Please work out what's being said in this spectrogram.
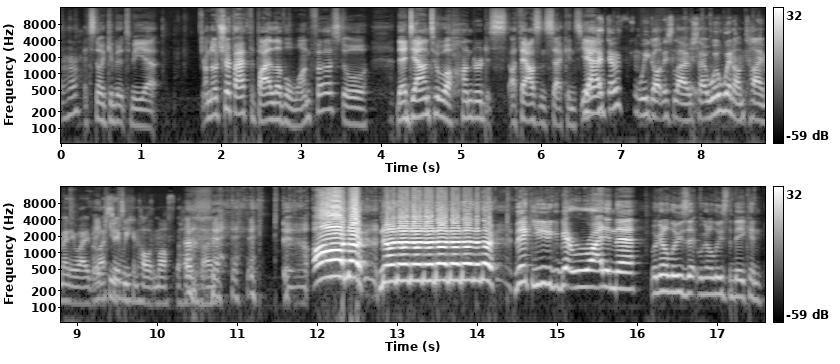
Uh huh. It's not giving it to me yet. I'm not sure if I have to buy level one first or they're down to a hundred, a thousand seconds. Yeah. Yeah. I don't think we got this low, so we'll win on time anyway. But Hey, let's see if we can hold them off the whole time. oh no! No! No! No! No! No! No! No! No! No! Vik, you need to get right in there. We're gonna lose it. We're gonna lose the beacon.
